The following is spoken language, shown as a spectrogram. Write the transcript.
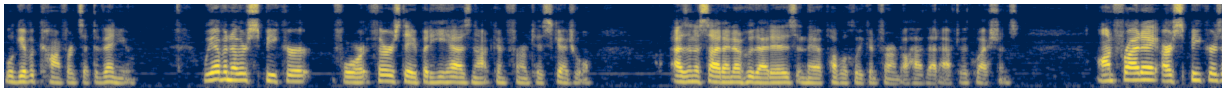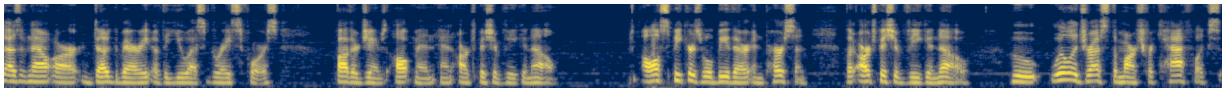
will give a conference at the venue. We have another speaker for Thursday, but he has not confirmed his schedule. As an aside, I know who that is, and they have publicly confirmed. I'll have that after the questions. On Friday, our speakers as of now are Doug Barry of the U.S. Grace Force, Father James Altman, and Archbishop Vigano. All speakers will be there in person, but Archbishop Vigano, who will address the March for Catholics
